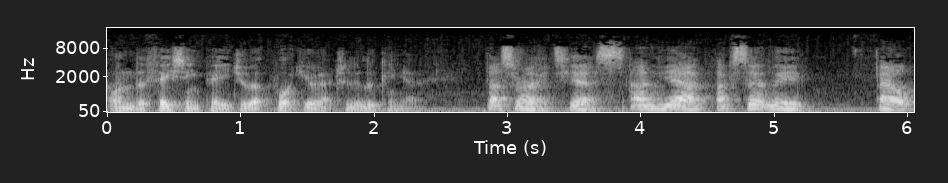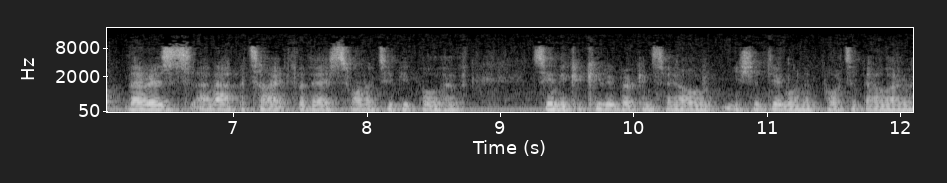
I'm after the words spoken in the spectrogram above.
on the facing page about what you're actually looking at. That's right, yes. And yeah, I've certainly felt there is an appetite for this. One or two people have seen the Kirkcudbright book and said, oh, you should do one of Portobello.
